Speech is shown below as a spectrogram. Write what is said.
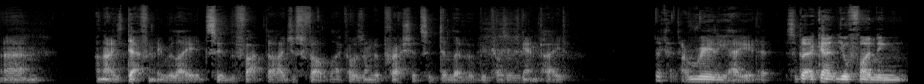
um, and that is definitely related to the fact that I just felt like I was under pressure to deliver because I was getting paid. Okay. I really hated it. So, but again, you're finding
